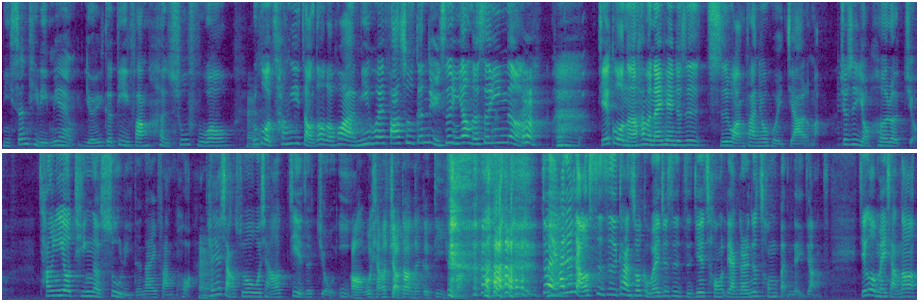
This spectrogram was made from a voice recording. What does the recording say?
你身体里面有一个地方很舒服哦，如果苍蝇找到的话，你也会发出跟女生一样的声音呢。”结果呢，他们那天就是吃完饭就回家了嘛，就是有喝了酒。苍蝇又听了树里的那一番话，嗯、他就想说：“我想要借着酒意哦，我想要找到那个地方。”对，他就想要试试看，说可不可以就是直接冲两个人就冲本垒这样子。结果没想到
